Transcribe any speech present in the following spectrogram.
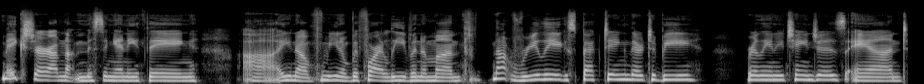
Make sure I'm not missing anything. Uh, you know, you know, before I leave in a month, not really expecting there to be really any changes. And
